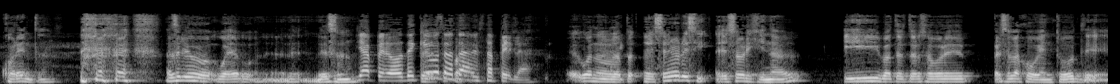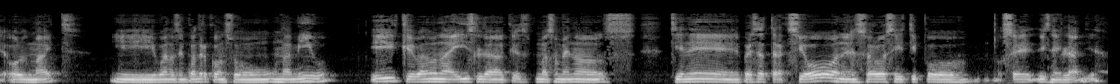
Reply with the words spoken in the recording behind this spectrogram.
40. ha salido huevo de, de eso. Ya, pero ¿de qué Pero va a tratar esta pela? Eh, Bueno, la, la serie origi- es original y va a tratar sobre parece la juventud de All Might y bueno se encuentra con su un amigo y que van a una isla que es más o menos tiene parece atracciones o algo así tipo no sé Disneylandia.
